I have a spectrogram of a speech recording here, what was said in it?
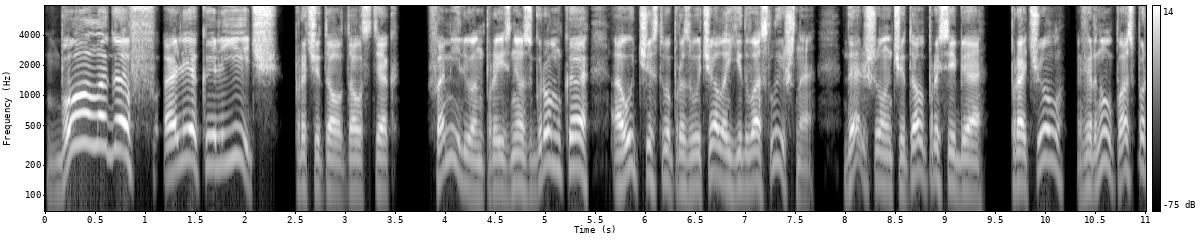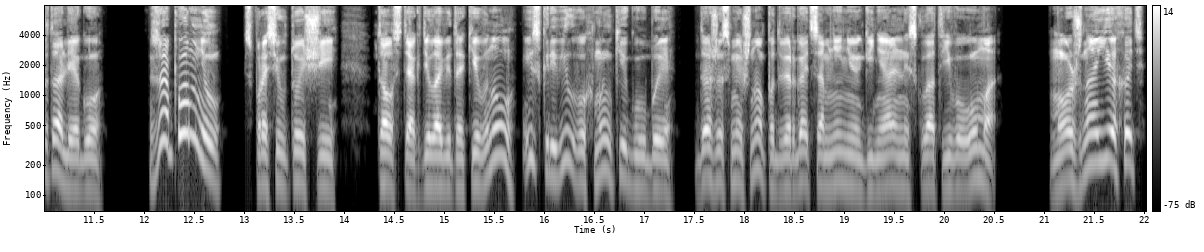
«Бологов Олег Ильич», — прочитал толстяк. Фамилию он произнес громко, а отчество прозвучало едва слышно. Дальше он читал про себя. Прочел, вернул паспорт Олегу. «Запомнил?» — спросил Тощий. Толстяк деловито кивнул и скривил в ухмылке губы. Даже смешно подвергать сомнению гениальный склад его ума. «Можно ехать?»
